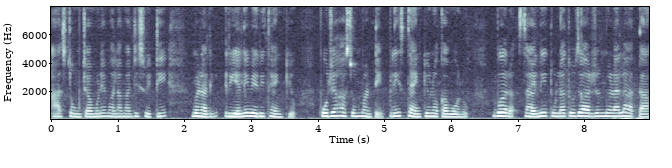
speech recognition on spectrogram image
आज तुमच्यामुळे मला माझी स्वीटी मिळाली. रिअली व्हेरी थँक्यू पूजा हसून म्हणते प्लीज थँक्यू नका बोलू. बरं सायली तुला तुझा अर्जुन मिळाला आता?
